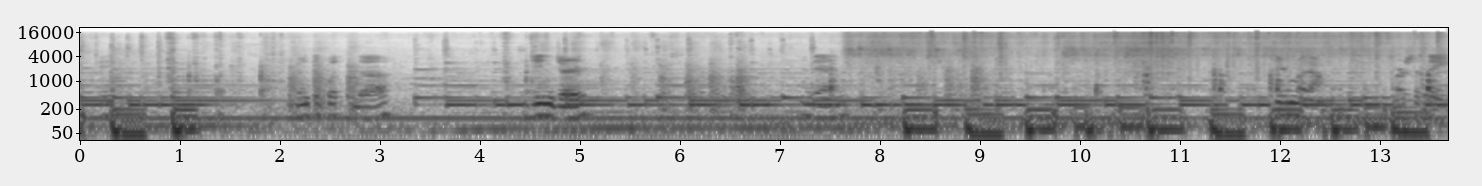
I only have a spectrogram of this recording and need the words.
Okay? I'm going to put the ginger and then sear mo lang or saute.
